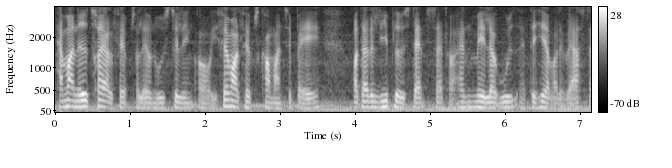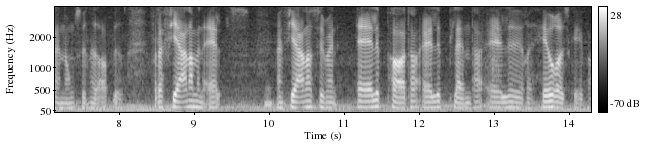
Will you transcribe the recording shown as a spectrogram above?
Han var nede i 93 og lavede en udstilling, og i 95 kommer han tilbage, og der er det lige blevet standsat, og han melder ud, at det her var det værste, han nogensinde havde oplevet. For der fjerner man alt. Man fjerner simpelthen alle potter, alle planter, alle haveredskaber.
